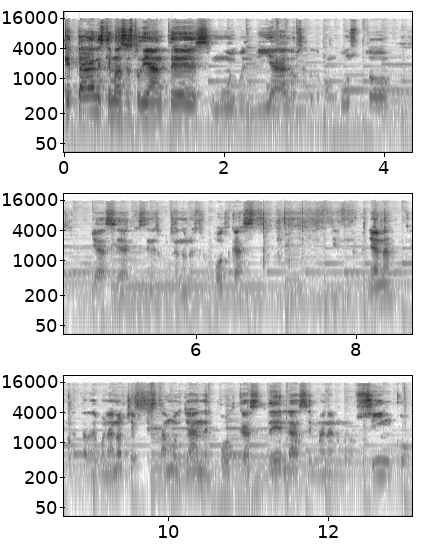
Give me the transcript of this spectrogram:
¿Qué tal, estimados estudiantes? Muy buen día, los saludo con gusto, ya sea que estén escuchando nuestro podcast en la mañana, en la tarde, buena noche. Estamos ya en el podcast de la semana número 5.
